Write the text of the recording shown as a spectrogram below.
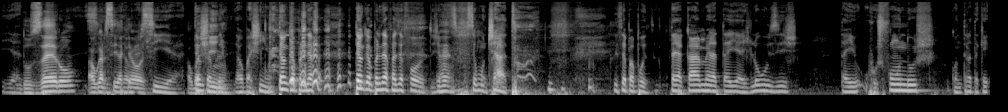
Yeah. Do zero ao Sim, Garcia que é hoje. Garcia. Ao Tenho baixinho. Ao baixinho. Tenho que aprender a, tenho que aprender a fazer fotos. Já Vou ser muito chato. Isso é para puto. Tá aí a câmera, tá aí as luzes, tá aí os fundos. Contrata quem.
